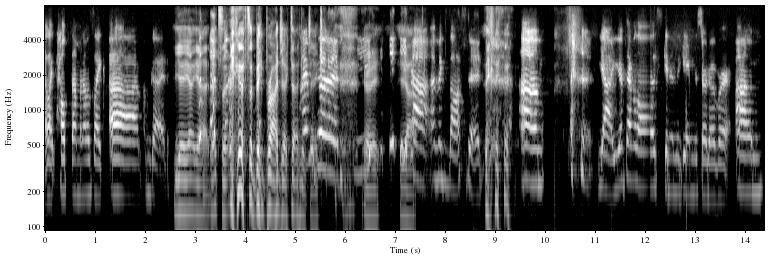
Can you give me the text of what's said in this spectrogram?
like help them, and I was like, uh, "I'm good. Yeah, yeah, yeah. That's a that's a big project to undertake. I'm good. Right. Yeah. yeah, I'm exhausted. um yeah you have to have a lot of skin in the game to start over um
